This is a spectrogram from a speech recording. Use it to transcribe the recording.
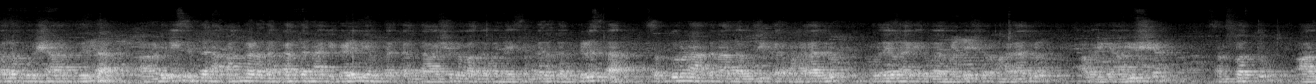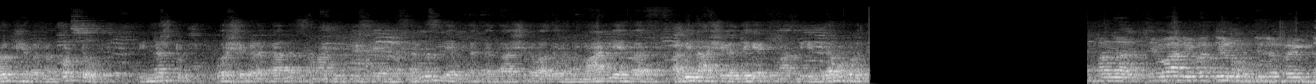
ಫಲಪುರುಷಾರ್ಥದಿಂದ ಅಡವಿ ಸಿದ್ಧನ ಅಂಗಳದ ಕರ್ತನಾಗಿ ಬೆಳಗ್ಗೆ ಎಂಬತಕ್ಕಂಥ ಆಶೀರ್ವಾದವನ್ನು ಈ ಸಂದರ್ಭದಲ್ಲಿ ತಿಳಿಸ್ತಾ ಸದ್ಗುರುನಾಥನಾದ ಉಜಿಕರ ಮಹಾರಾಜರು, ಗುರುದೇವನಾಗಿರುವ ಮಹೇಶ್ವರ ಮಹಾರಾಜರು ಅವರಿಗೆ ಆಯುಷ್ಯ ಸಂಪತ್ತು, ಆರೋಗ್ಯವನ್ನು ಕೊಟ್ಟು ಇನ್ನಷ್ಟು ವರ್ಷಗಳ ಕಾಲ ಸಮಾಜಕ್ಕೆ ಸೇವೆಯನ್ನು ಸಲ್ಲಿಸಲಿ ಎಂಬತಕ್ಕಂಥ ಆಶೀರ್ವಾದವನ್ನು ಮಾಡಲಿ ಎಂಬ ಅಭಿಲಾಷೆಯೊಂದಿಗೆ ಮಾತಿಗೆ ವಿರಾಮ ಕೊಡುತ್ತೇನೆ. ನನ್ನ ಸೇವಾ ನಿವೃತ್ತಿಯನ್ನು ಹೊಂದಿದ ಪ್ರಯುಕ್ತ?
